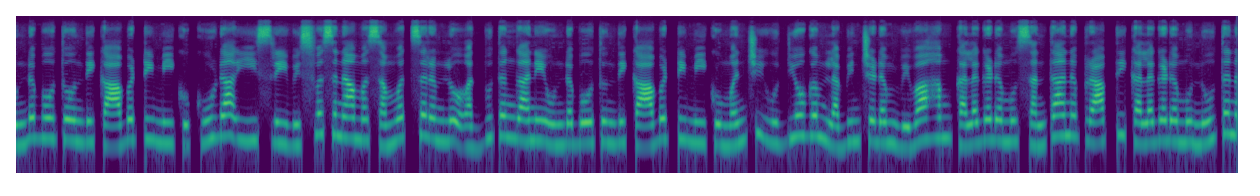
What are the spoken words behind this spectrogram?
ఉండబోతోంది కాబట్టి మీకు కూడా ఈ శ్రీ విశ్వసనామ సంవత్సరంలో అద్భుతంగానే ఉండబోతుంది కాబట్టి మీకు మంచి ఉద్యోగం లభించడం వివాహ వివాహం కలగడము సంతాన ప్రాప్తి కలగడము నూతన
